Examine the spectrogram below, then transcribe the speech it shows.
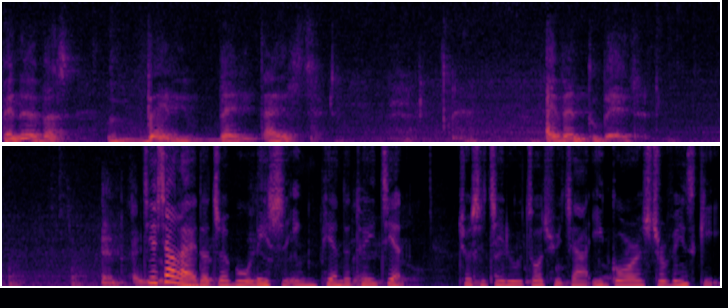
When I was very, very tired. I went to bed. 接下来的这部历史影片的推荐，就是记录作曲家 Igor Stravinsky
